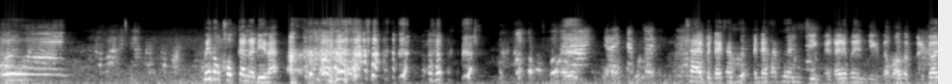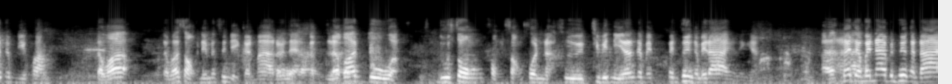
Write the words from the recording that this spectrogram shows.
เออ ไม่ต้องคบกันอะดีละ ไม่ได้ไม่ได้แค่เพื่อน ใช่เป็นได้แค่เพื่อนเป็นได้แค่เพื่อนจริงเป็นได้แค่เพื่อนจริงแต่ว่าแบบมันก็จะมีความ แต่ว่าแต่ว่าสองคนนี้มันสนิทกันมากด้วยแหละแบบแล้วก็ดูอะดูทรงของสองคนอะคือชีวิตนี้น่าจะไม่เป็นเพื่อนกันไม่ได้อะไรเงี้ยน่าจะไม่น่าเป็นเพื่อนกันได้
